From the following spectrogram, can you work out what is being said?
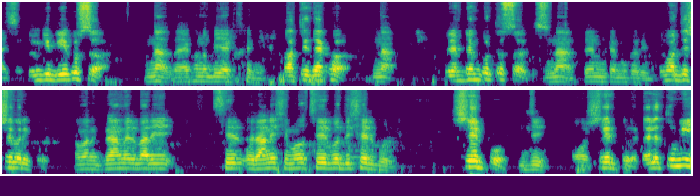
আচ্ছা তুমি কি বিয়ে করছ? না এখনও বিয়ে করিনি। পাত্রী দেখো? না। প্রেম টেম করতেছো? না প্রেম টেম করি না। তোমার দেশের বাড়ি আমার গ্রামের বাড়ি রানী শিমল শিরবদি শেরপুর। শেরপুর? জি। ও শেরপুরে তাহলে তুমি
